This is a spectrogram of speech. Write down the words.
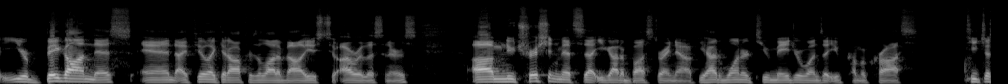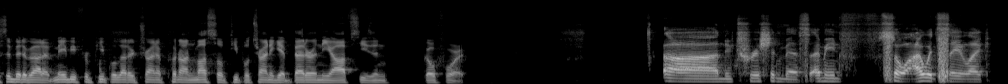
You're big on this, and I feel like it offers a lot of values to our listeners. Um, nutrition myths that you got to bust right now. If you had one or two major ones that you've come across, teach us a bit about it. Maybe for people that are trying to put on muscle, people trying to get better in the off season, go for it. Uh, nutrition myths. I mean, so I would say like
